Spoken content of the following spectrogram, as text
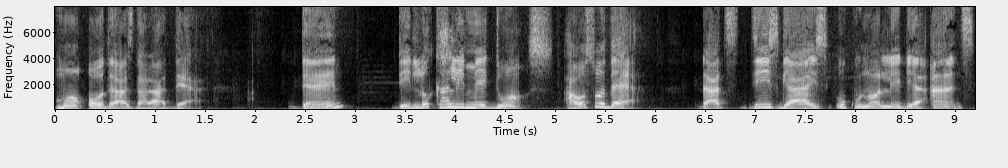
more others that are there. Then the locally made ones are also there that these guys who could not lay their hands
